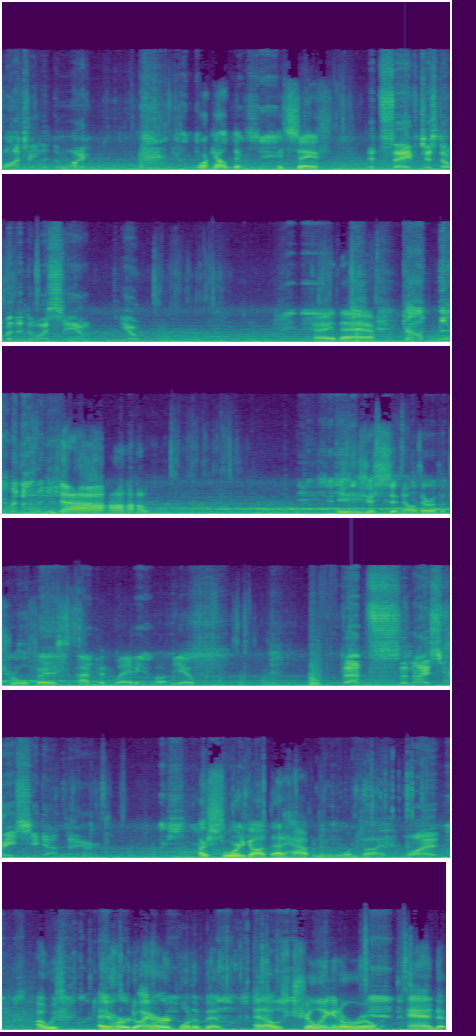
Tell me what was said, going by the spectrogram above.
Watching the door. Walk out there. It's safe. It's safe, just open the door, see him. Yo. Hey there. God damn it, not again. No. He's just sitting out there with a troll face. I've been waiting for you. That's a nice face you got there. I swear to God, that happened to me one time. What? I was, I heard, I heard one of them, and I was chilling in a room, and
